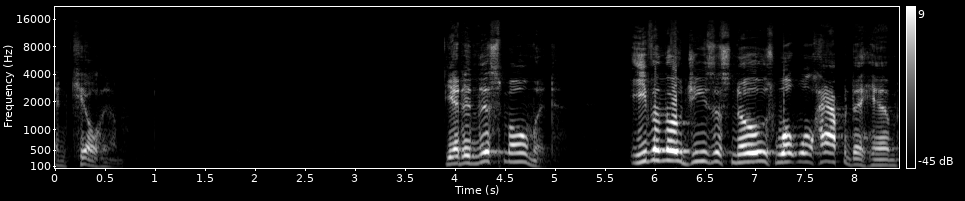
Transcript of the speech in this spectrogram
and kill him. Yet in this moment, even though Jesus knows what will happen to him,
